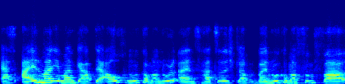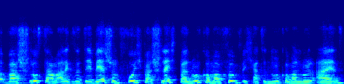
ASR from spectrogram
erst einmal jemand gehabt, der auch 0,01 hatte. Ich glaube, bei 0,5 war, war Schluss. Da haben alle gesagt, der wäre schon furchtbar schlecht bei 0,5. Ich hatte 0,01.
